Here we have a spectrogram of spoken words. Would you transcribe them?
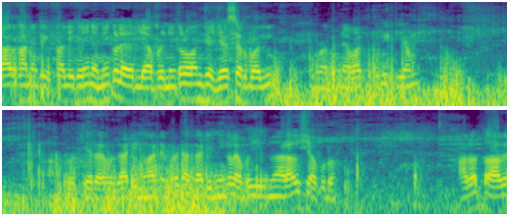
કારખાનેથી ખાલી થઈને નીકળે, એટલે આપણે નીકળવાનું છે જેસર બાજુ. હમણાં તમને વાત કરી હતી એમ. અત્યારે હવે ગાડીની વાટે બેઠા, ગાડી નીકળ્યા પછી નાળ આવશે આપણો. હાલો તો આવે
